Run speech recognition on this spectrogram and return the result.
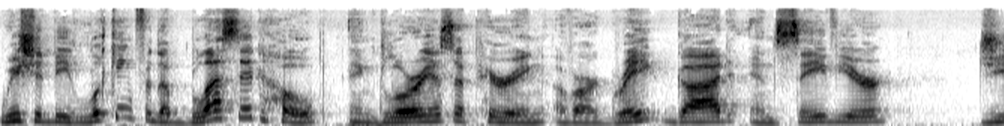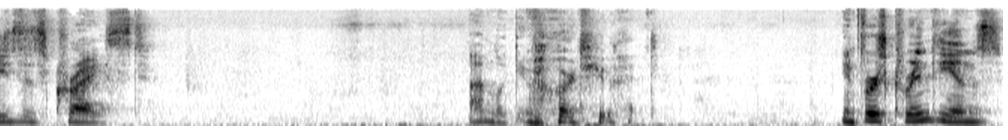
"We should be looking for the blessed hope and glorious appearing of our great God and Savior Jesus Christ." I'm looking forward to it. In 1 Corinthians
